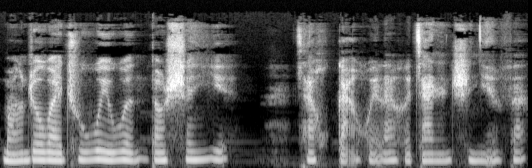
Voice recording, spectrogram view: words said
忙着外出慰问，到深夜才赶回来和家人吃年饭。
